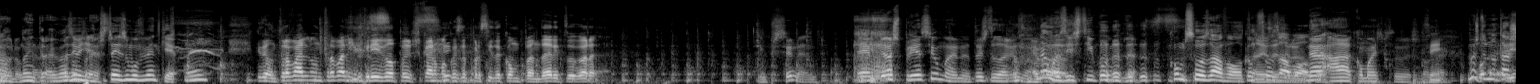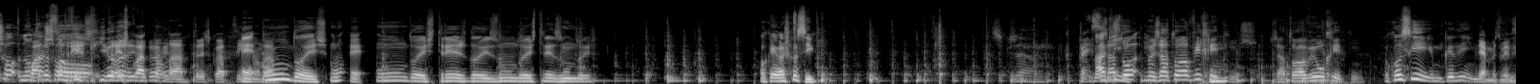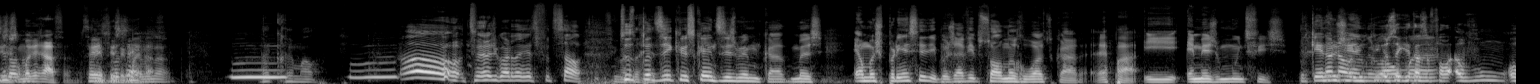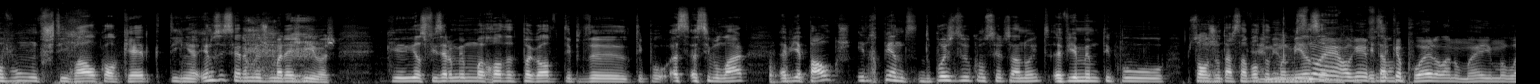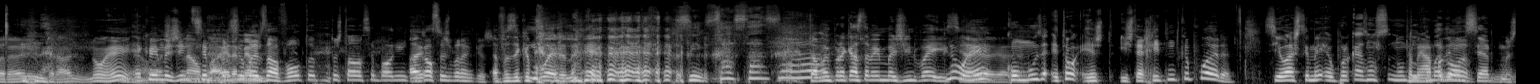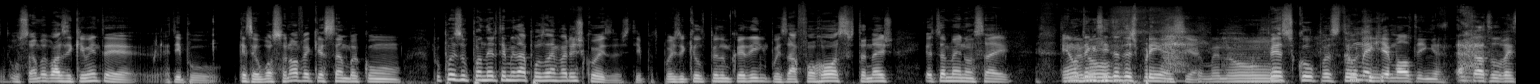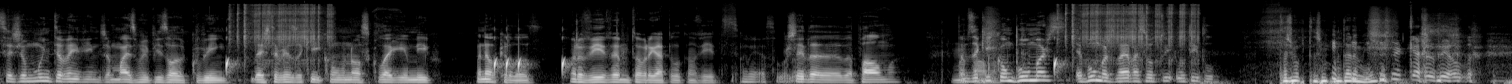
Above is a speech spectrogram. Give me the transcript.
Mas imagina, tu tens um movimento que é um. Um um trabalho incrível para buscar uma coisa parecida com um pandeiro e tu agora. Impressionante. pá. É a melhor experiência humana, tens toda a razão. Não, mas isto tipo. com pessoas à volta. Com pessoas à volta. Não, ah, com mais pessoas. Sim. Mas tu não estás só. Não estás só... três, pior, três, quatro não não é? dá. Três, quatro, cinco É não dá. um, dois, um, é um, dois, três, dois, um, dois, três, um, dois. Ok, eu acho que consigo. Acho que já. Mas já estou- Mas já estou a ouvir ritmos. Já estou a ouvir um ritmo. Eu consegui, um bocadinho. É, mas me avisas com uma garrafa. Sim, É, sim, sim, não dá. Vai correr mal. Oh, tu eras guarda-redes de futsal. Tudo para dizer que eu se calhar entusiasmei um bocado, mas é uma experiência, tipo, eu já vi pessoal na rua a tocar, epá, e é mesmo muito fixe. Porque é Não, do não, eu- género, eu sei que há uma- estás a falar. Houve um, houve um festival qualquer que tinha. Eu não sei se era mesmo Marés Vivas. Que eles fizeram mesmo uma roda de pagode, tipo, de, tipo a, a simular. Havia palcos e de repente, depois dos concertos à noite, havia mesmo tipo o pessoal juntar-se à volta É de uma mesmo. mesa. Isso não é alguém a e fazer capoeira lá no meio, uma lareira e caralho. Não é? é Não, que eu que imagino não, sempre pá, brasileiros mesmo- à volta, depois estava sempre alguém com Ai. calças brancas. A fazer capoeira, não é? Sim, sá, sá, sá. também por acaso também imagino bem isso. Não é, é? Com música. Então, este, isto é ritmo de capoeira. Sim, eu acho que também, eu por acaso não não estou pagode. certo, mas o samba basicamente é, é tipo, quer dizer, o bossa nova é que é samba com, porque depois o pandeiro também dá para usar em várias coisas, tipo, depois daquilo depende um bocadinho, depois há forró, sertanejo, eu também não sei, eu não tenho assim não- tanta experiência. Também não. Peço desculpa se estou Como aqui. é que é, maltinha? Está tudo bem? Sejam muito bem-vindos a mais um episódio de Cubinho. Desta vez aqui com o nosso colega e amigo Manel Cardoso. Ora viva, muito obrigado pelo convite. Gostei da, da palma. Uma Estamos aqui palma. com Boomers. É Boomers, não é? Vai ser o, o título. Estás-me estás-me a perguntar a mim? A cara dele.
